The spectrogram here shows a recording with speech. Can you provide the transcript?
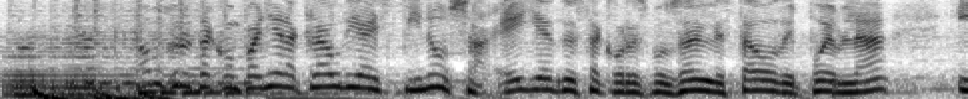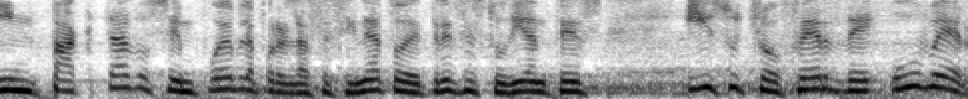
Vamos con nuestra compañera Claudia Espinosa. Ella es nuestra corresponsal en el estado de Puebla, impactados en Puebla por el asesinato de tres estudiantes y su chofer de Uber.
